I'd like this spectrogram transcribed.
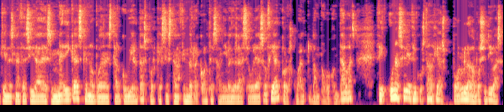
tienes necesidades médicas que no pueden estar cubiertas porque se están haciendo recortes a nivel de la seguridad social, con los cuales tú tampoco contabas. Es decir, una serie de circunstancias, por un lado, positivas,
